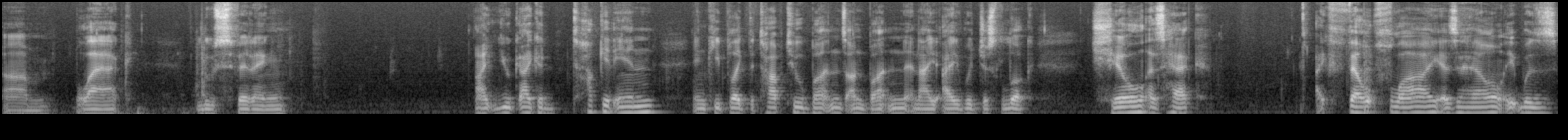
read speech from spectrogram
um, black, loose fitting. I you I could tuck it in and keep like the top two buttons unbuttoned, and I I would just look chill as heck. I felt fly as hell. It was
